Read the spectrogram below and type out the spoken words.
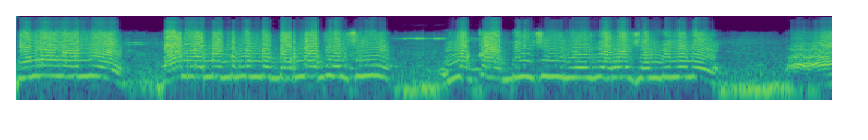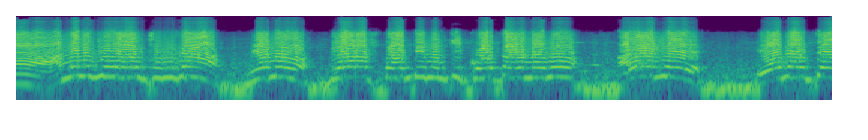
ఢిల్లీలోని పార్లమెంట్ ముందు ధర్నా చేసి ఈ యొక్క బీసీ రిజర్వేషన్ బిల్లుని అమలు చేయాల్సిందిగా మేము బీఆర్ఎస్ పార్టీ నుంచి కోరుతా ఉన్నాము అలాగే ఏదైతే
